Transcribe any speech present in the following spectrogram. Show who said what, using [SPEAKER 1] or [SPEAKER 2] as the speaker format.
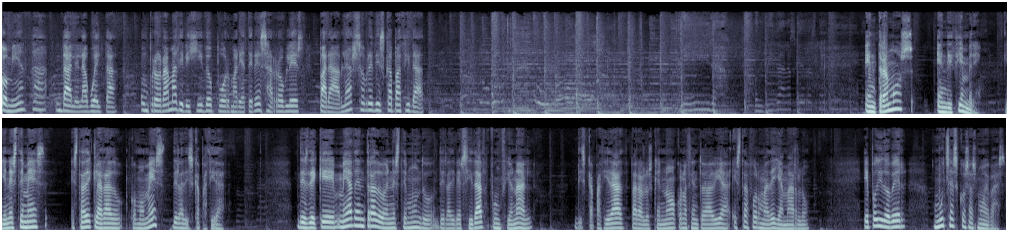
[SPEAKER 1] Comienza Dale la Vuelta, un programa dirigido por María Teresa Robles para hablar sobre discapacidad.
[SPEAKER 2] Entramos en diciembre y en este mes está declarado como mes de la discapacidad. Desde que me he adentrado en este mundo de la diversidad funcional, discapacidad para los que no conocen todavía esta forma de llamarlo, he podido ver muchas cosas nuevas.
